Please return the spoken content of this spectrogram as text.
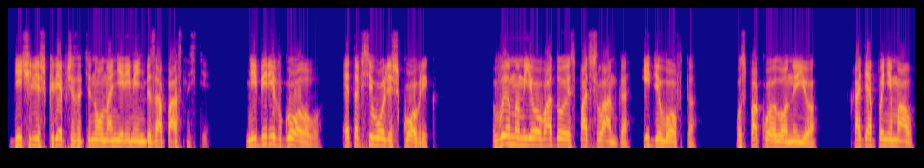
Дичи лишь крепче затянул на ней ремень безопасности. «Не бери в голову, это всего лишь коврик. Вымым его водой из-под шланга, и делов-то!» Успокоил он ее, хотя понимал,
